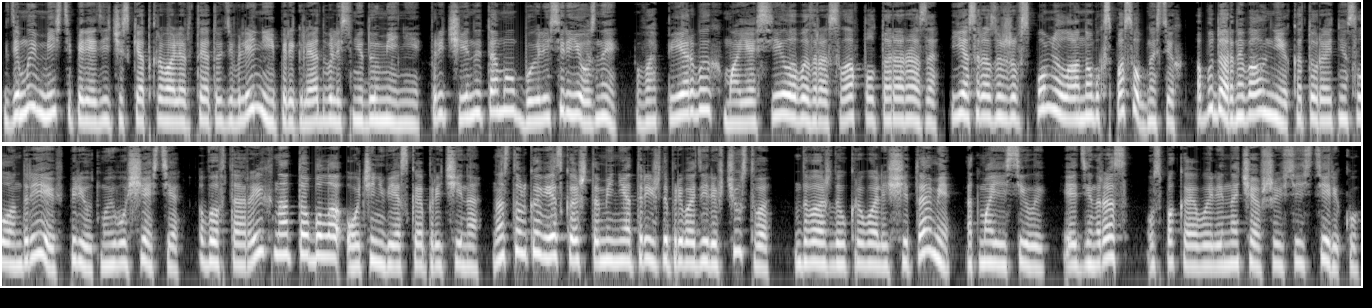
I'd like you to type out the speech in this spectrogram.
где мы вместе периодически открывали рты от удивления и переглядывались в недоумении. Причины тому были серьезные. Во-первых, моя сила возросла в полтора раза. Я сразу же вспомнила о новых способностях, об ударной волне, которая отнесло Андрея в период моего счастья. Во-вторых, на то была очень веская причина. Настолько веская, что меня трижды приводили в чувство, дважды укрывали щитами от моей силы и один раз успокаивали начавшуюся истерику.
